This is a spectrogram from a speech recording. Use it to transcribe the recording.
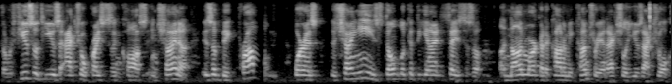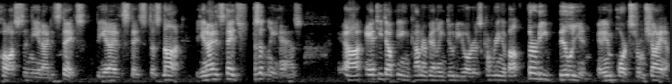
The refusal to use actual prices and costs in China is a big problem. Whereas the Chinese don't look at the United States as a, a non market economy country and actually use actual costs in the United States. The United States does not. The United States presently has uh, anti-dumping and countervailing duty orders covering about 30 billion in imports from China.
